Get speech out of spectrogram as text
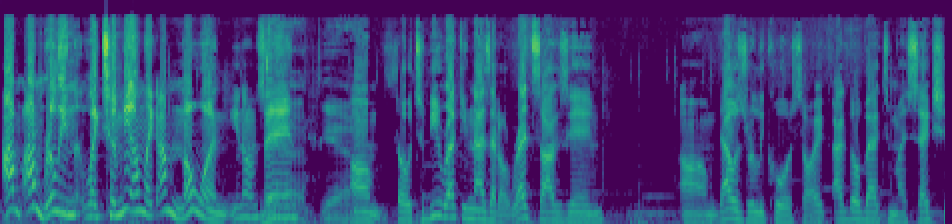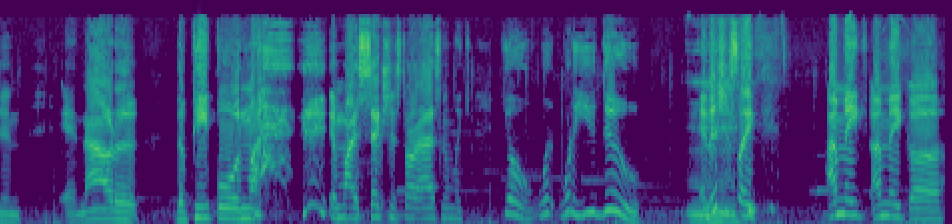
I'm I'm really like to me I'm like I'm no one, you know what I'm saying? Yeah. yeah. Um, so to be recognized at a Red Sox game, um, that was really cool. So I, I go back to my section, and now the the people in my in my section start asking like, "Yo, what what do you do?" And it's just like, I make I make uh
